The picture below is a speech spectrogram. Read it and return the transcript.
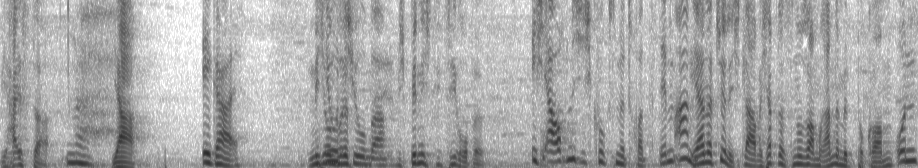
wie heißt er? Ja. Egal. Nicht YouTuber. unsere. Ich bin nicht die Zielgruppe. Ich auch nicht, ich guck's mir trotzdem an. Ja, natürlich, klar, aber ich habe das nur so am Rande mitbekommen. Und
